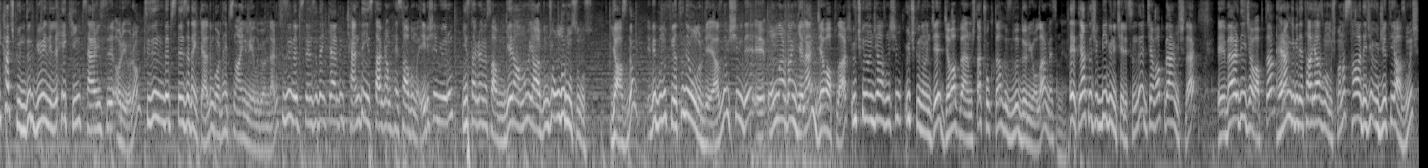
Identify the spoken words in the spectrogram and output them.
Birkaç gündür güvenilir hacking servisi arıyorum. Sizin web sitenize denk geldim. Bu arada hepsine aynı maili gönderdim. Sizin web sitenize denk geldim. Kendi Instagram hesabıma erişemiyorum. Instagram hesabımı geri almama yardımcı olur musunuz? Yazdım E, ve bunun fiyatı ne olur diye yazdım. Şimdi e, onlardan gelen cevaplar 3 gün önce yazmışım. 3 gün önce cevap vermişler. Çok da hızlı dönüyorlar mesela. Evet yaklaşık bir gün içerisinde cevap vermişler. E, verdiği cevapta herhangi bir detay yazmamış bana. Sadece ücreti yazmış.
